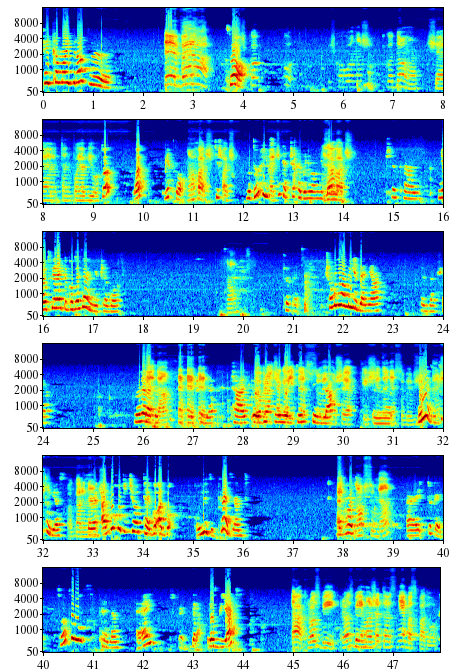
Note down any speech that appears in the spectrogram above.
Hejka moi drodzy! Ty, Vera! Co? Ko- koło naszego domu się ten pojawiło. Co? What? Jak to? No chodź, Przecież- chodź. No dobra, już Chodź. idę, czekaj, bo nie mam jedzenia. Zobacz. Czekaj. Nie otwieraj tego beze mnie czego. No. Czekaj. Czemu nie mamy jedzenia? Jak zawsze. No dobra, to Bieda. Tak, e, Dobra, dzisiaj czekaj, jest też sobie singla. muszę jakieś jedzenie sobie O wziąć. Jezu, co to jest? E, Ogarnąć. albo chodzicie o tego, albo... O Jezu, prezent! No Ej, chodź. no w sumie. Ej, czekaj. Co to jest prezent? Ej, czekaj, teraz rozbijać? Tak, rozbij, rozbij, Dobra. może to z nieba spadło.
